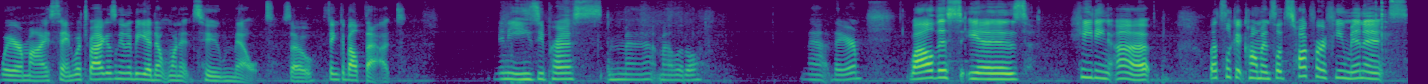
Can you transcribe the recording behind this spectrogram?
where my sandwich bag is gonna be, I don't want it to melt. So think about that. Mini easy press mat, my little mat there. While this is heating up, let's look at comments. Let's talk for a few minutes.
